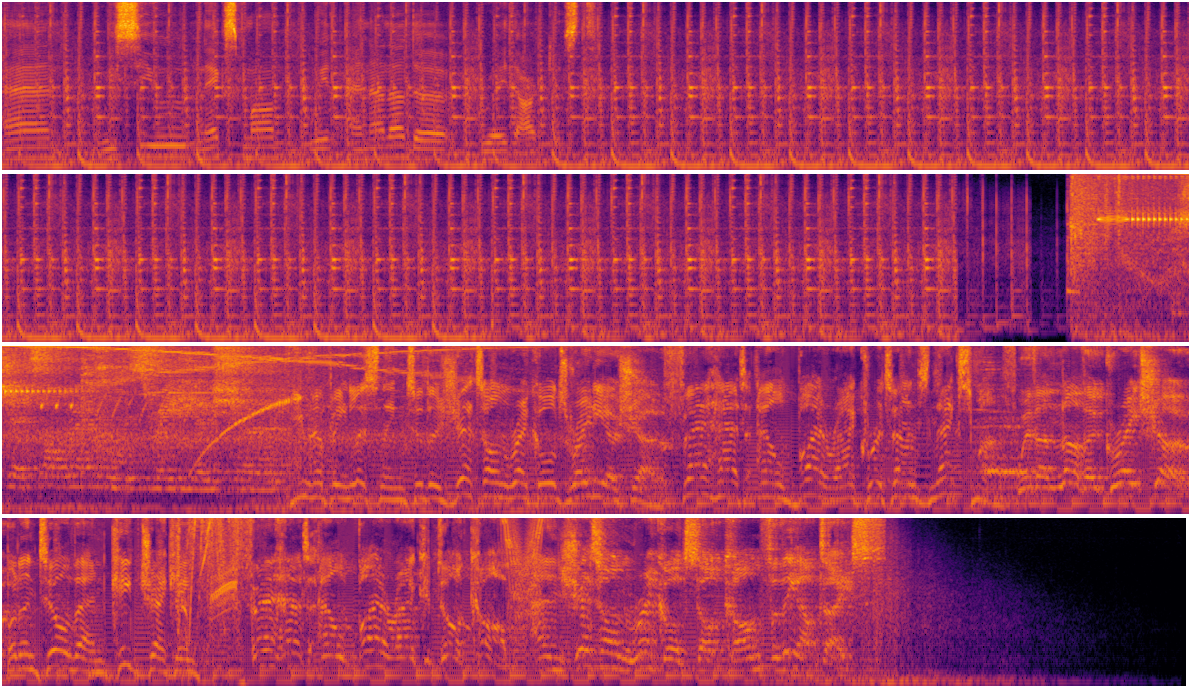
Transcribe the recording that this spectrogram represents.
And we see you next month with another great artist. Been listening to the Jeton Records radio show. Ferhat Albayrak returns next month with another great show. But until then, keep checking ferhatalbayrak.com and jetonrecords.com for the updates.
